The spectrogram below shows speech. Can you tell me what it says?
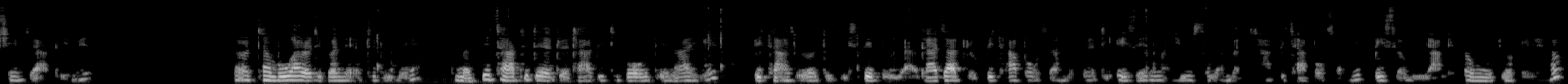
ရှင်းပြပေးမယ်အဲ့တော့တန်ဖိုးကတော့ဒီဘက်နဲ့အတူတူပဲဒီမှာ picture ဖြစ်တဲ့အတွက်ဒါဒီဒီပေါ်တင်လိုက်ရင် picture ဆိုတော့သူဒီ save လို့ရတယ်ဒါကြတော့ picture ပုံစံမျိုးပဲဒီ Excel ထဲမှာ use ဆက်မှတ်ဒါ picture ပုံစံနဲ့ paste လုပ်လို့ရမယ်သုံးမျိုးပြောခဲ့တယ်နော်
